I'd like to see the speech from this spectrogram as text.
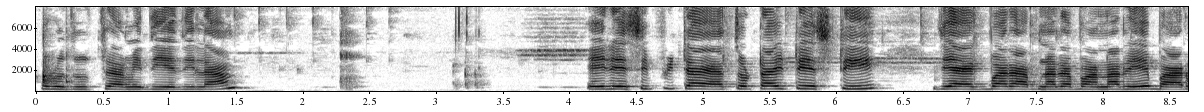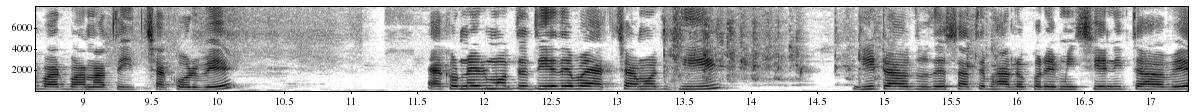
পুরো দুধটা আমি দিয়ে দিলাম। এই রেসিপিটা এতটাই টেস্টি যে একবার আপনারা বানালে বারবার বানাতে ইচ্ছা করবে। এখন এর মধ্যে দিয়ে দেবো এক চামচ ঘি। ঘিটাও দুধের সাথে ভালো করে মিশিয়ে নিতে হবে।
